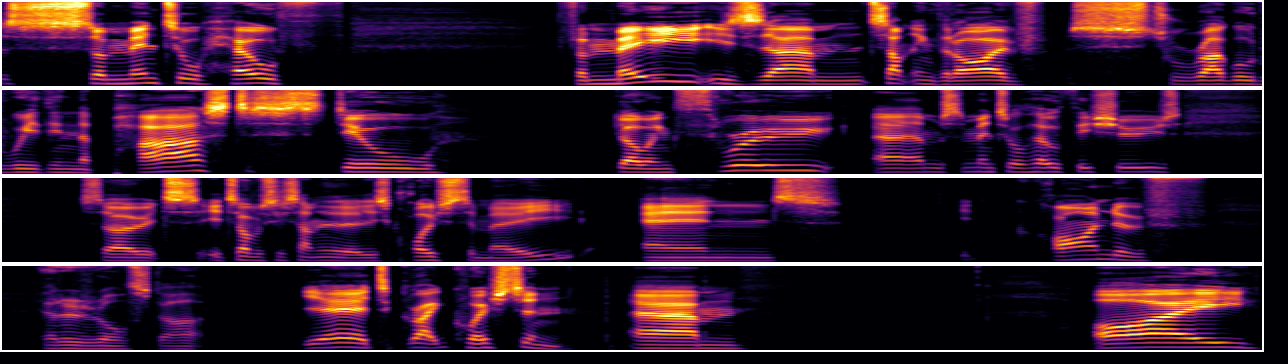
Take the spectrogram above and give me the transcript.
so mental health for me is um, something that I've struggled with in the past. Still going through um, some mental health issues. So it's it's obviously something that is close to me, and it kind of How did it all start? yeah, it's a great question. Um, I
